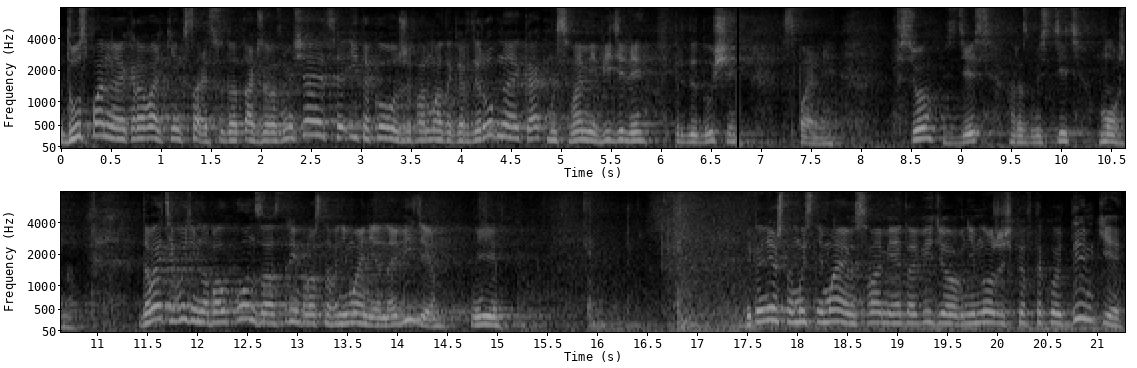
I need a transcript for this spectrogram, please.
Двуспальная кровать King Size сюда также размещается. И такого же формата гардеробная, как мы с вами видели в предыдущей спальне. Все здесь разместить можно. Давайте выйдем на балкон, заострим просто внимание на виде и и, конечно, мы снимаем с вами это видео немножечко в такой дымке.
